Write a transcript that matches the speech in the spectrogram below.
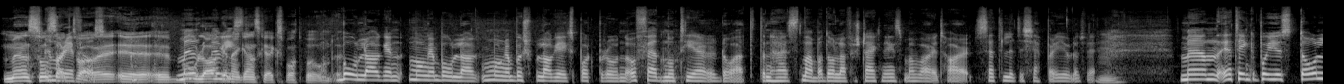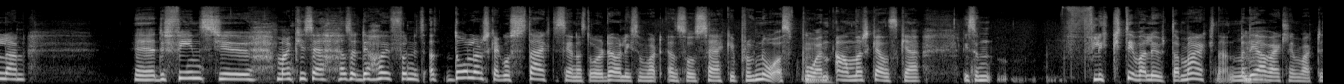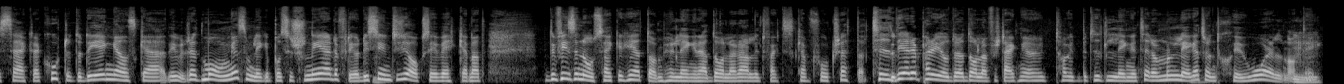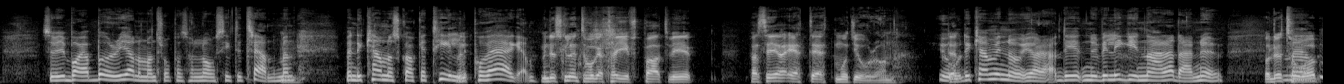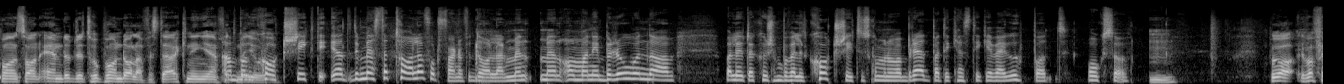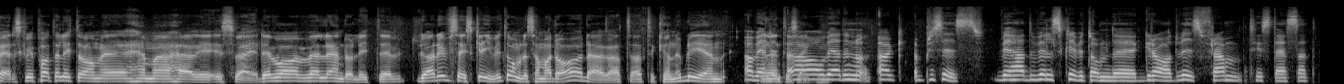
Men som sagt var, eh, eh, men bolagen är ganska exportberoende. Bolagen, många, bolag, många börsbolag är exportberoende och Fed noterade då att den här snabba dollarförstärkningen som har varit har sätter lite käppar i hjulet för det. Men jag tänker på just dollarn. Eh, Det finns ju, man kan ju säga, alltså det har ju funnits, att dollarn ska gå starkt det senaste året, det har liksom varit en sån säker prognos på en annars ganska liksom, flyktig valutamarknad. Men det har verkligen varit det säkra kortet och det är, en ganska, det är rätt många som ligger positionerade för det. Och det syntes ju också i veckan att det finns en osäkerhet om hur länge det här dollarrallyt faktiskt kan fortsätta. Tidigare perioder av dollarförstärkningar har tagit betydligt längre tid. De har legat runt sju år eller någonting. Så vi är bara början om man tror på en sån långsiktig trend. Men, men det kan nog skaka till på vägen. Men du skulle inte våga ta gift på att vi passerar 1-1 mot euron? Jo, Den- det kan vi nog göra. Det, nu, vi ligger ju nära där nu. Och du tror Men- på en sån, ändå, du tror på en dollarförstärkning jämfört med euron? kortsiktig. Ja, det mesta talar fortfarande för dollarn, men, men om man är beroende av valutakursen på väldigt kort sikt så ska man nog vara beredd på att det kan sticka iväg uppåt också. Bra, det var färdigt. Ska vi prata lite om eh, hemma här i, i Sverige? Det var väl ändå lite, du hade i och för sig skrivit om det samma dag där, att, att det kunde bli en, Ja, vi en hade, räntesänkning. ja, och vi hade nog- ja, precis. Vi hade väl skrivit om det gradvis fram tills dess att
